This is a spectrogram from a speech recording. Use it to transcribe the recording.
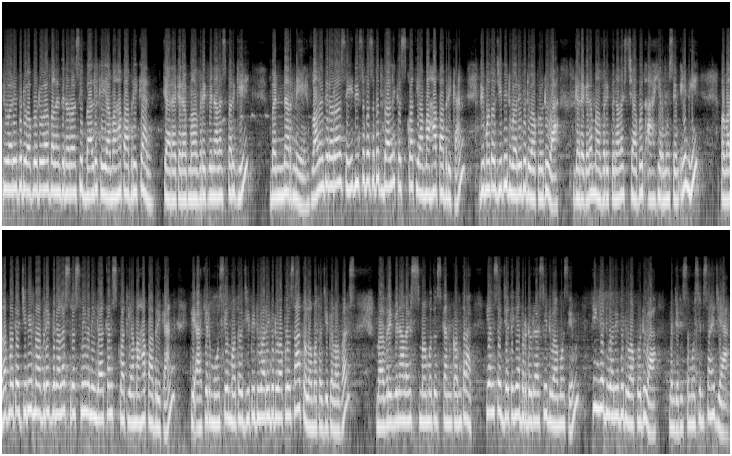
2022 Valentino Rossi balik ke Yamaha pabrikan gara-gara Maverick Vinales pergi? Bener nih, Valentino Rossi disebut-sebut balik ke skuad Yamaha pabrikan di MotoGP 2022 gara-gara Maverick Vinales cabut akhir musim ini. Pembalap MotoGP Maverick Vinales resmi meninggalkan skuad Yamaha pabrikan di akhir musim MotoGP 2021 loh MotoGP lovers. Maverick Vinales memutuskan kontrak yang sejatinya berdurasi dua musim hingga 2022 menjadi semusim saja.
